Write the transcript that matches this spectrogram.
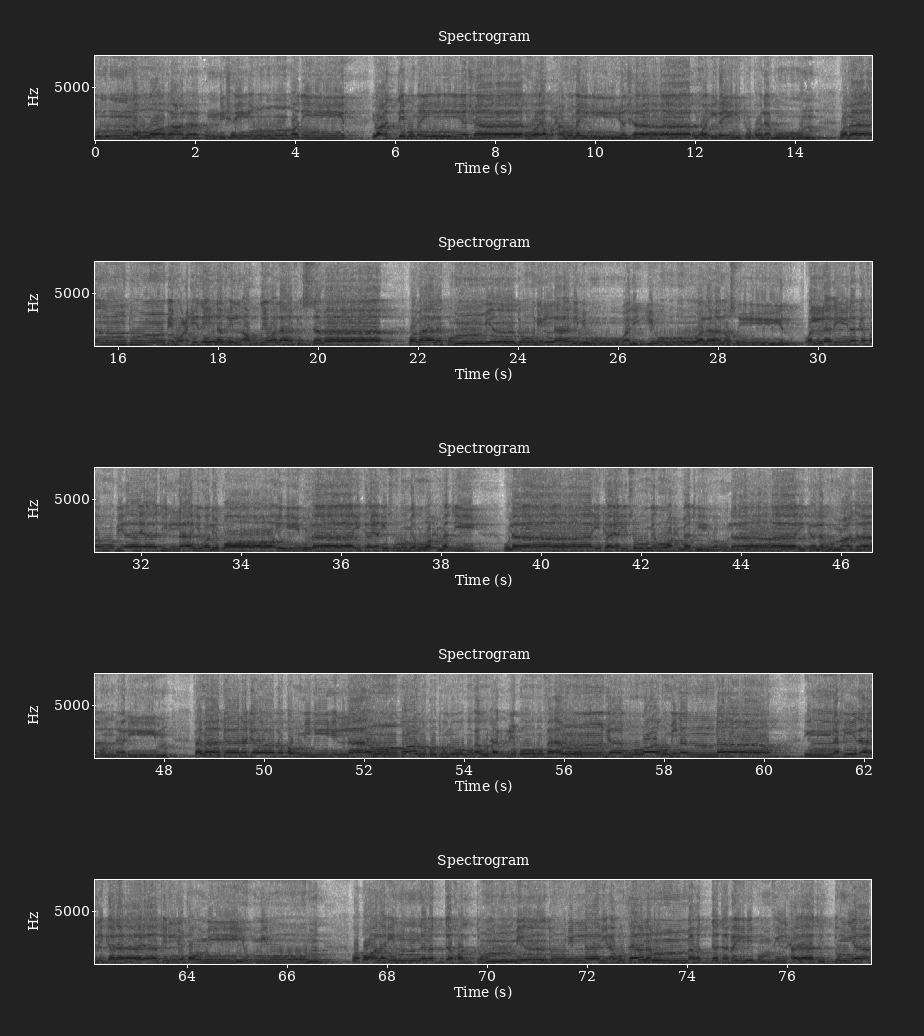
إن الله على كل شيء قدير. يعذب من يشاء ويرحم من يشاء وإليه تقلبون. وما أنتم بمعجزين في الأرض ولا في السماء. وما لكم من دون الله من ولي ولا نصير. والذين كفروا بآيات الله ولقائه أولئك يئسوا من رحمتي أولئك يئسوا من رحمتي وأولئك لهم عذاب أليم. فما كان جواب قومه إلا أن قالوا اقتلوه أو حرقوه فأنجاه الله من النار. إن في ذلك لآيات لقوم يؤمنون. وقال إنما اتخذتم من دون الله أوثانا مودة بينكم في الحياة الدنيا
